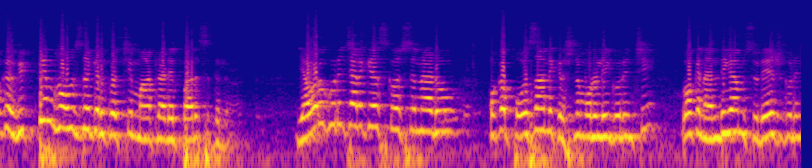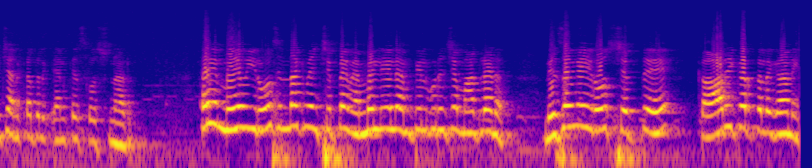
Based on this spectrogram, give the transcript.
ఒక విక్టిమ్ హౌస్ దగ్గరికి వచ్చి మాట్లాడే పరిస్థితులు. ఎవరి గురించి వెనకేసుకొస్తున్నాడు? ఒక పోసాని కృష్ణమురళి గురించి ఒక నందిగాం సురేష్ గురించి వెనకతలు వెనకేసుకొస్తున్నాడు. అరే మేము ఈ రోజు ఇందాక మేము చెప్పాం ఎమ్మెల్యేలు ఎంపీల గురించే మాట్లాడాం. నిజంగా ఈరోజు చెప్తే కార్యకర్తలు కానీ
